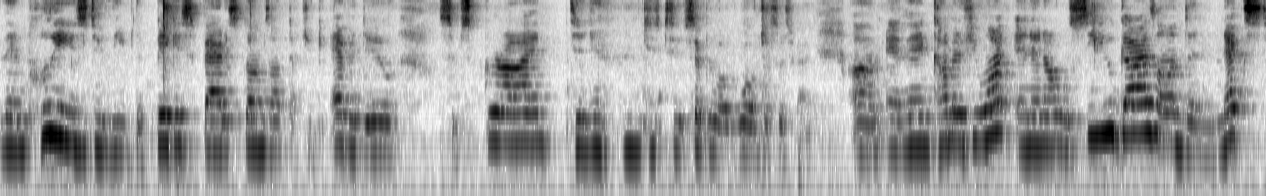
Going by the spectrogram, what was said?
then please do leave the biggest, fattest thumbs up that you could ever do. Subscribe to to Simple World, just subscribe. Um, and then comment if you want, and then I will see you guys on the next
